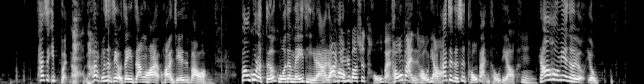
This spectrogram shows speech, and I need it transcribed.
它是一本哦，它不是只有这一张《华尔华尔街日报》哦，包括了德国的媒体啦，然华尔后街日报是头版，头版头条，哦它这个是头版头条，嗯，然后后面呢有有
